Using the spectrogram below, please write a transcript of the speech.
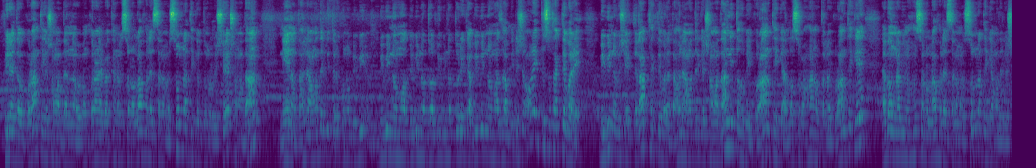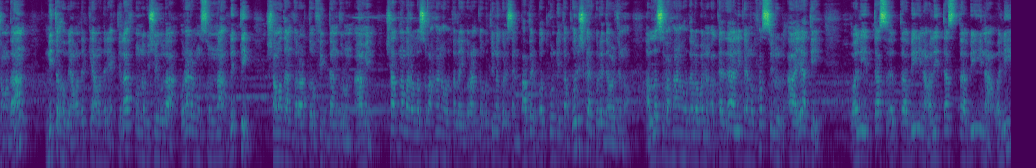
ফিরে দাও, কোরআন থেকে সমাধান নাও এবং কোরআনের ব্যাখ্যা নবী সাল্লাল্লাহু আলাইহি সাল্লামের সুন্নাহ থেকে তোমরা বিষয়ের সমাধান নিয়ে নাও। তাহলে আমাদের ভিতরে কোনো বিভি- বিভিন্ন মত, বিভিন্ন দল, বিভিন্ন তরিকা, বিভিন্ন মাযহাব এটা অনেক কিছু থাকতে পারে, বিভিন্ন বিষয়ে ইখতিলাফ থাকতে পারে। তাহলে আমাদেরকে সমাধান নিতে হবে কোরআন থেকে, আল্লাহ সুবহানাহু ওয়া তাআলার কোরআন থেকে এবং নবী মুহাম্মদ সাল্লাল্লাহু আলাইহি সাল্লামের সুন্নাহ থেকে আমাদেরকে সমাধান নিতে হবে। আমাদেরকে আমাদের ইখতিলাফপূর্ণ বিষয়গুলা কোরআন এবং সুন্নাহ ভিত্তিক সমাধান করার তৌফিক দান করুন। আমিন। সাত নম্বর, আল্লাহ সুবহানাহু ওয়া তাআলা এই কোরআনকে অবতীর্ণ করেছেন পাপের পথ কোনটি তা পরিষ্কার করে দেওয়ার জন্য। আল্লাহ সুবহানাহু ওয়া তাআলা বলেন আকাযালিকা নুফাসসিলুল আয়াতি ওয়ালি তাসতাবিনা ওয়ালি তাসতাবিনা ওয়ালি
